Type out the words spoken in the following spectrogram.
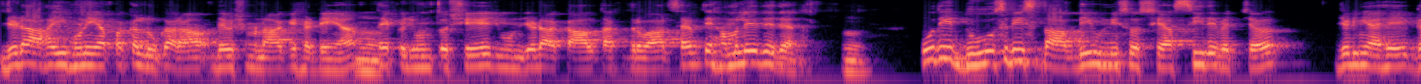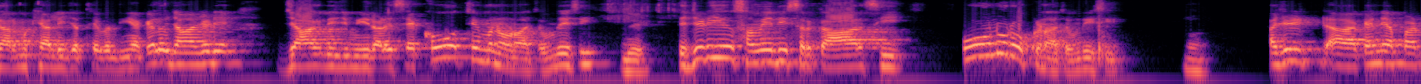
ਜਿਹੜਾ ਆਹੀ ਹੁਣੇ ਆਪਾਂ ਘੱਲੂ ਘਰਾਂ ਦਿਵਸ ਮਨਾ ਕੇ ਹਟੇ ਆ ਹਮ। 1 ਜੂਨ ਤੋਂ 6 ਜੂਨ ਜਿਹੜਾ ਅਕਾਲ ਤਖਤ ਦਰਬਾਰ ਸਾਹਿਬ ਤੇ ਹਮਲੇ ਦੇ ਦਿਨ। ਉਹਦੀ ਦੂਸਰੀ ਸ਼ਤਾਬਦੀ 1986 ਦੇ ਵਿੱਚ ਜਿਹੜੀਆਂ ਇਹ ਗਰਮ ਖਿਆਲੀ ਜਥੇਬੰਦੀਆਂ ਕਹ ਲਓ ਜਾਂ ਜਿਹੜੇ ਜਾਗਦੀ ਜ਼ਮੀਰ ਵਾਲੇ ਸਿੱਖ ਉਹ ਉੱਥੇ ਮਨਾਉਣਾ ਚਾਹੁੰਦੇ ਸੀ। ਤੇ ਜਿਹੜੀ ਉਹ ਸਮੇਂ ਦੀ ਸਰਕਾਰ ਸੀ ਉਹ ਉਹਨੂੰ ਰੋਕਣਾ ਚਾਹੁੰਦੀ ਸੀ। ਹੂੰ। ਆ ਜਿਹੜੀ ਅਹ ਕਹਿੰਦੇ ਆਪਾਂ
